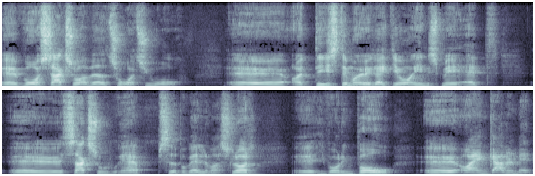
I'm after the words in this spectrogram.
øh, hvor Saxo har været 22 år. Øh, og det stemmer jo ikke rigtig overens med, at øh, Saxo her sidder på Valdemar Slot øh, i Vordingborg øh, og er en gammel mand.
